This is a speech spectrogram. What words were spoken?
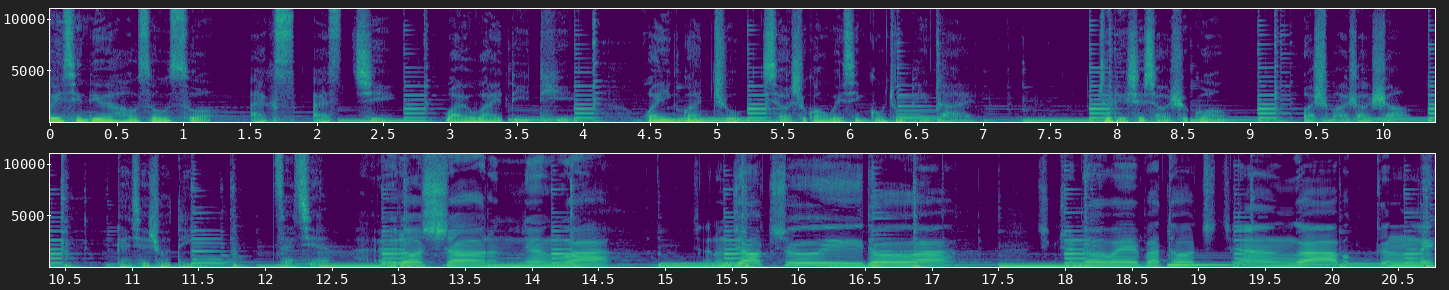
微信订阅号搜索。x s g y y d t，欢迎关注小时光微信公众平台。这里是小时光，我是马上上，感谢收听，再见。还有多少的年华，才能交出一朵花？青春的尾巴拖着牵挂，不肯离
